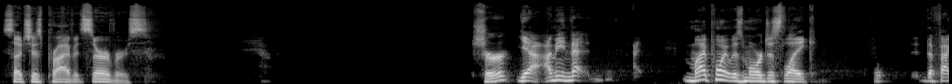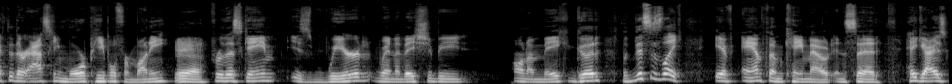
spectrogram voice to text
such as private servers. Sure. Yeah. I mean that. My point was more just like the fact that they're asking more people for money Yeah. for this game is weird when they should be on a make good. Like this is like if Anthem came out and said, "Hey guys,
